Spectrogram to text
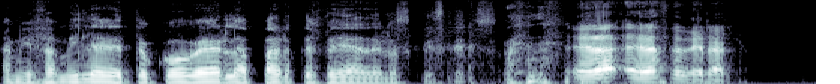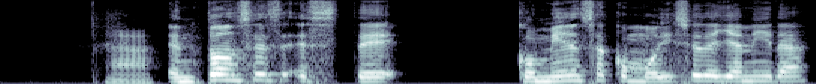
a mi familia le tocó ver la parte fea de los cristeros. Era, era federal. Ah, Entonces, este, comienza, como dice Deyanira,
